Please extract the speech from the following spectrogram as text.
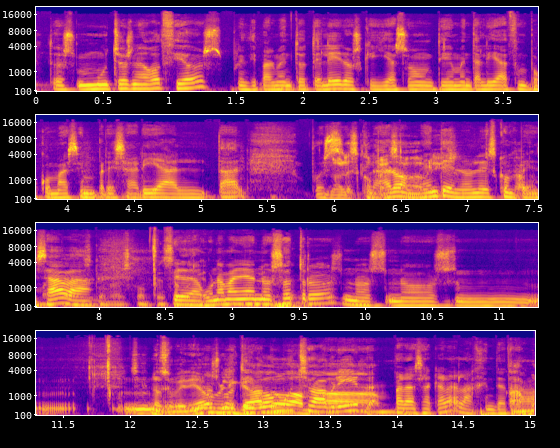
Entonces, muchos negocios, principalmente hoteleros, que ya son tienen mentalidad un poco más empresarial, tal, pues No les compensaba claramente abrir. no les Claro, compensaba. Es que no les compensa pero de alguna manera no nosotros nos, nos, mm, Sí, nos nos motivó mucho a, a- abrir para sacar a la gente a, a trabajar.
